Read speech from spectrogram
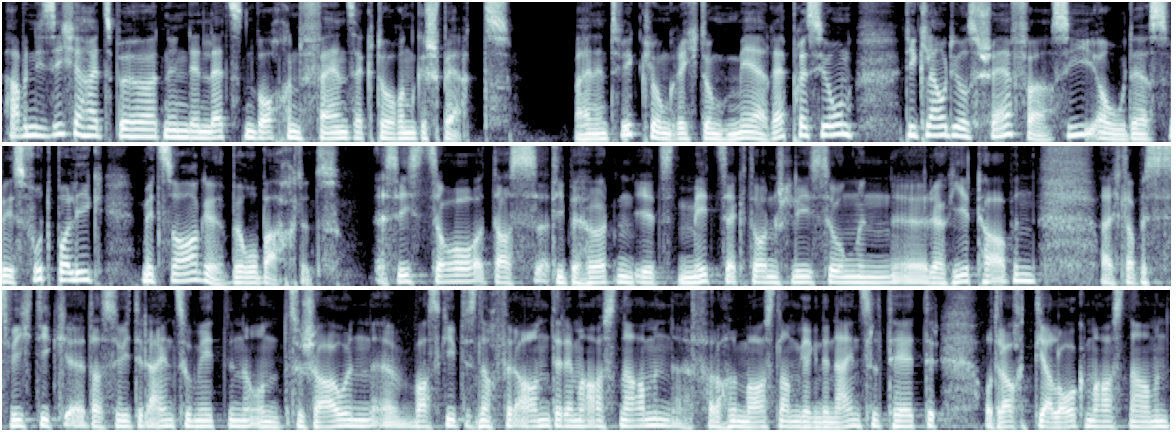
haben die Sicherheitsbehörden in den letzten Wochen Fansektoren gesperrt. Eine Entwicklung Richtung mehr Repression, die Claudius Schäfer, CEO der Swiss Football League, mit Sorge beobachtet. Es ist so, dass die Behörden jetzt mit Sektorenschließungen äh, reagiert haben. Äh, ich glaube, es ist wichtig, äh, das wieder einzumitten und zu schauen, was gibt es noch für andere Maßnahmen, vor allem Maßnahmen gegen den Einzeltäter oder auch Dialogmaßnahmen.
